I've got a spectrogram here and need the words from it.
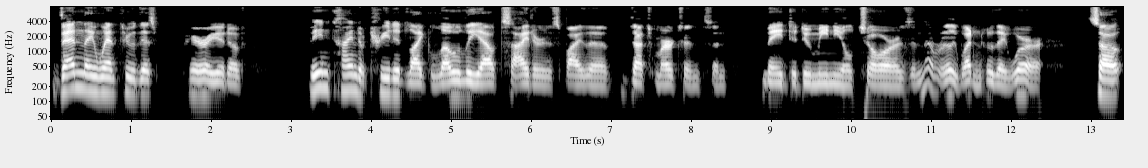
then they went through this period of being kind of treated like lowly outsiders by the Dutch merchants and made to do menial chores, and that really wasn't who they were. So,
